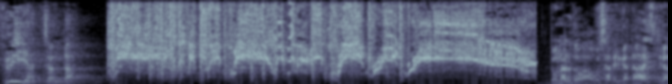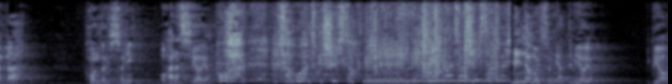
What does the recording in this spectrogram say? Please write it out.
ついやっちゃうんだ。ドナルドはおしゃべりが大好きなんだ。今度一緒にお話ししようよ。みんなも一緒にやってみようよ。いくよ。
